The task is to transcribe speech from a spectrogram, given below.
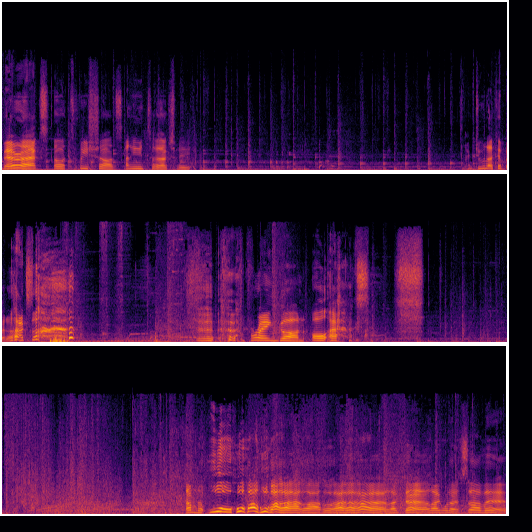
Barracks! Oh, three shots. I need to actually... I do like a better axe. Brain gun, All axe. I'm the whoa, like that. Like what I saw there.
